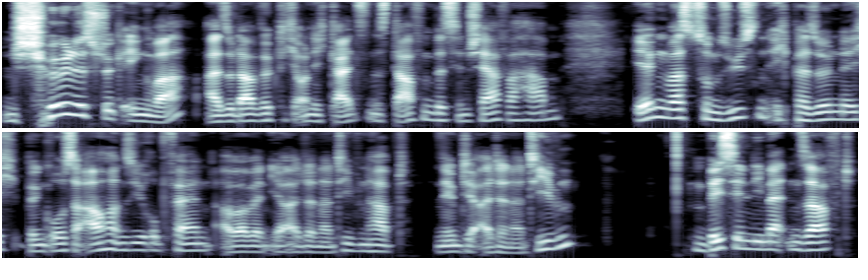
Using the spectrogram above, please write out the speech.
Ein schönes Stück Ingwer, also da wirklich auch nicht geizen, es darf ein bisschen Schärfe haben. Irgendwas zum Süßen, ich persönlich bin großer Ahornsirup-Fan, aber wenn ihr Alternativen habt, nehmt ihr Alternativen. Ein bisschen Limettensaft,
